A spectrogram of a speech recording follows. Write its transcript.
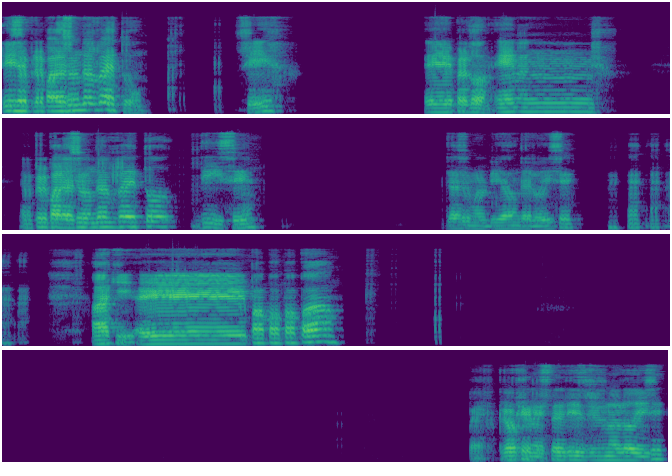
Dice, preparación del reto. ¿Sí? Eh, perdón, en, preparación del reto dice, ya se me olvida dónde lo dice. Aquí, eh, pa, pa, pa, pa. Creo que en este disco no lo dice,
